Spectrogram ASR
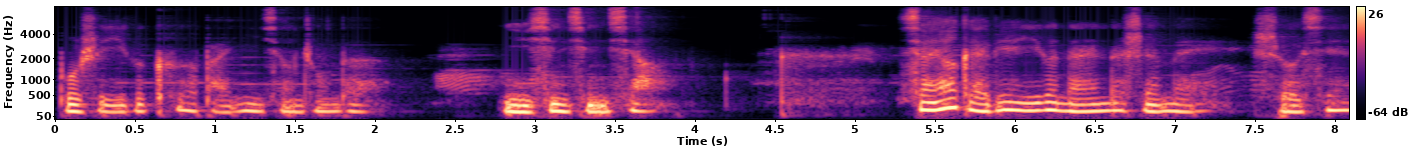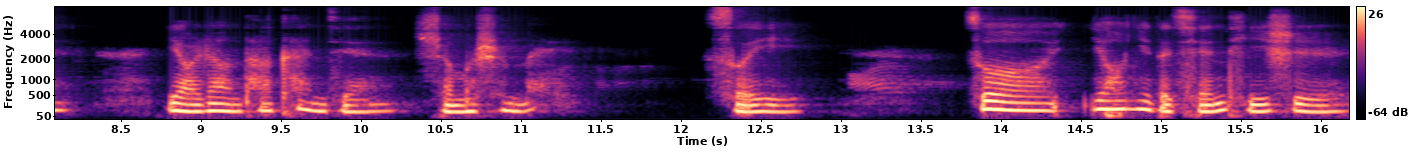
不是一个刻板印象中的。女性形象，想要改变一个男人的审美，首先要让他看见什么是美。所以，做妖孽的前提是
